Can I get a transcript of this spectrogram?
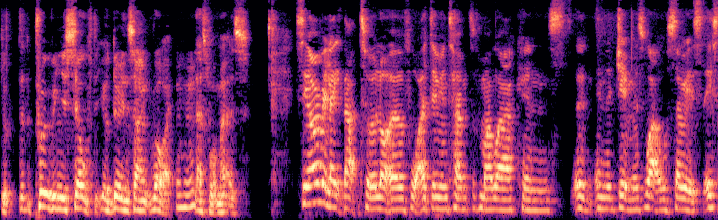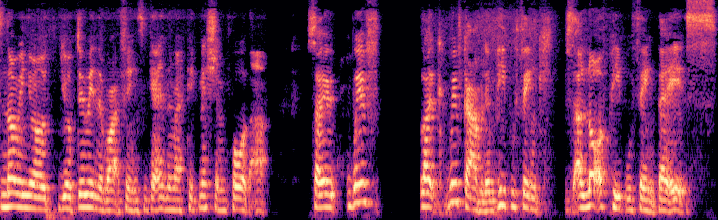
The proving yourself that you're doing something right. Mm-hmm. That's what matters. See, I relate that to a lot of what I do in terms of my work and in in the gym as well. So it's it's knowing you're you're doing the right things and getting the recognition for that. So with like with gambling, people think a lot of people think that it's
